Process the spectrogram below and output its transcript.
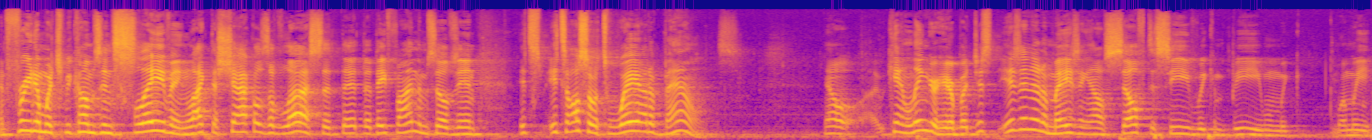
And freedom, which becomes enslaving, like the shackles of lust that, that, that they find themselves in, it's, it's also it's way out of bounds. Now, we can't linger here, but just isn't it amazing how self deceived we can be when we, when we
